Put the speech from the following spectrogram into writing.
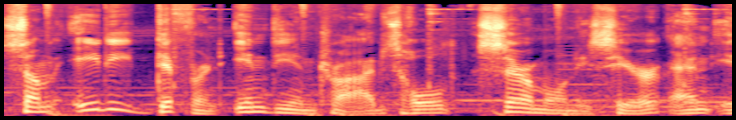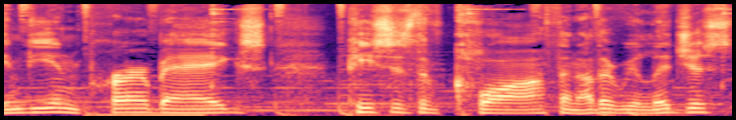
Some 80 different Indian tribes hold ceremonies here, and Indian prayer bags, pieces of cloth, and other religious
